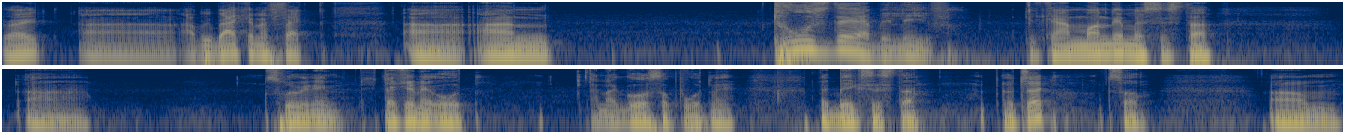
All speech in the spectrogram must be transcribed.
right? Uh, I'll be back in effect uh, on Tuesday, I believe. Because Monday, my sister uh, swearing in, taking an oath, and I go support me, my big sister. You check? So, um,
